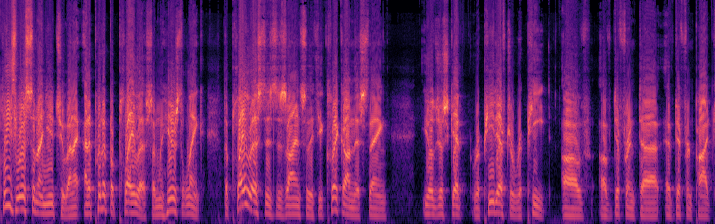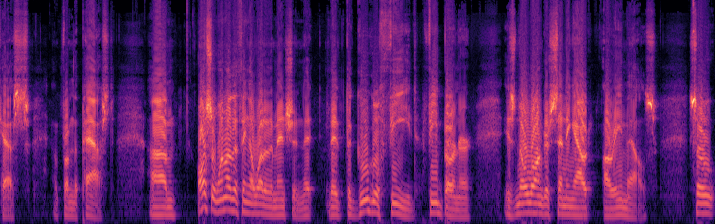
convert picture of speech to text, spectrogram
please listen on YouTube, and I, I put up a playlist. Mean, here's the link. The playlist is designed so that if you click on this thing, you'll just get repeat after repeat of of different uh, of different podcasts from the past. Um, also, one other thing I wanted to mention that, that the Google Feed feed burner is no longer sending out our emails. So,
